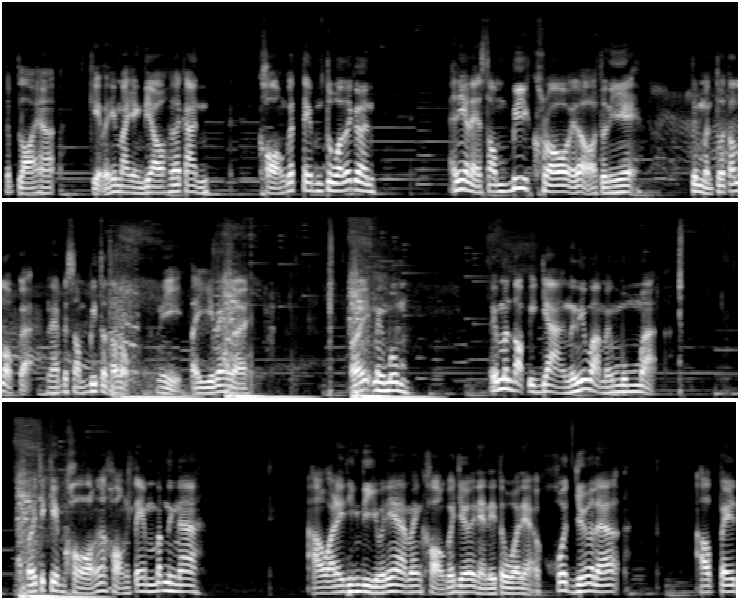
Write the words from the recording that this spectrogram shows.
เรียบร้อยฮะเก็บอันนี้มาอย่างเดียวแล้วกันของก็เต็มตัวแล้วเกิน อันนี้อะไรซอมบี้ครอลเหรอตัวนี้เป็เหมือนตัวตลกอะนะเป็นซอมบี้ตัวตลกนี่ตีแม่งเลยเฮ้ยแมงมุมเฮ้ยมันดอปอีกอย่างหนึงนี่หว่าแมงมุมอะเฮ้ยจะเก็บของอะของเต็มแป๊บนึงนะ เอาอะไรทิ้งดีวะเนี่ยแม่งของก็เยอะเนี่ยในตัวเนี่ยโคตรเยอะแล้ว เอาเป็น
